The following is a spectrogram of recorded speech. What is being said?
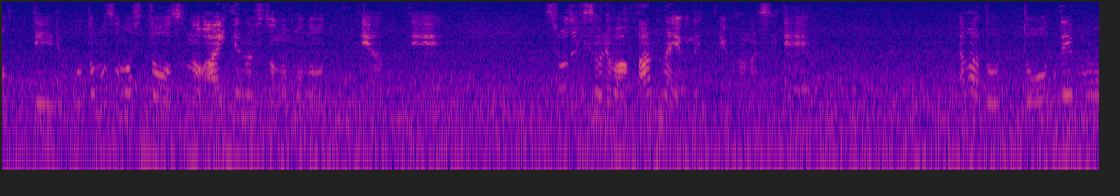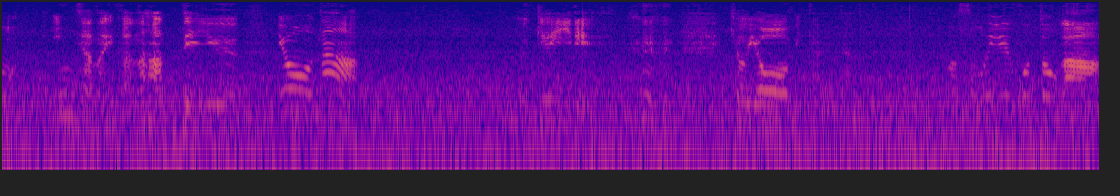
思っていることもその人その相手の人のものであって正直それ分かんないよねっていう話で。だからどうでもいいんじゃないかなっていうような受け入れ 許容みたいな、まあ、そういうことが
